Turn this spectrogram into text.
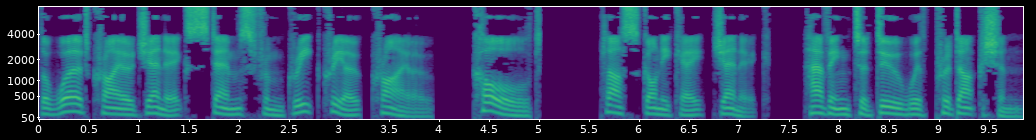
The word cryogenics stems from Greek cryo, cryo cold, plus gonike, genic, having to do with production.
